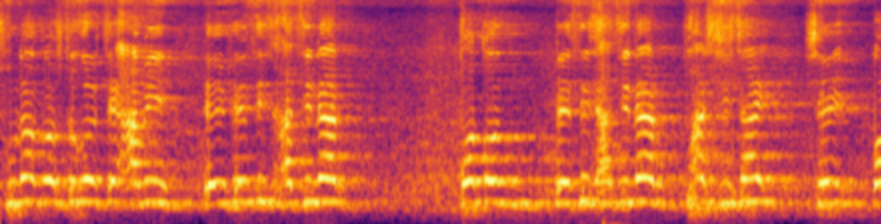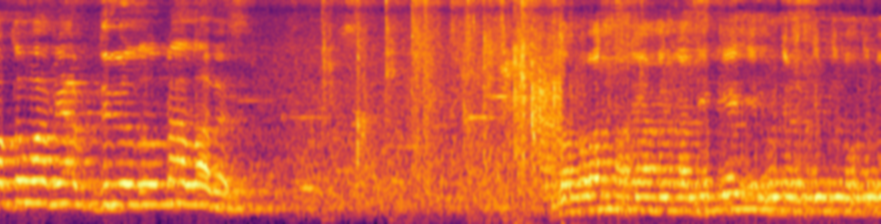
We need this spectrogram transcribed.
সুনাম নষ্ট করেছে, আমি এই ফেসিস হাসিনার, পতন ফেসিস হাসিনার ফাঁসি চাই, সেই বক্তব্য আমি আর দীর্ঘ আল্লাহ হাফেজ। ধন্যবাদ সাথে আহমেদ নাজিমকে এ পর্যায়ে সুদীর্ঘ বক্তব্য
